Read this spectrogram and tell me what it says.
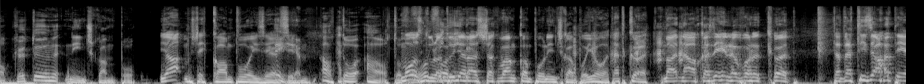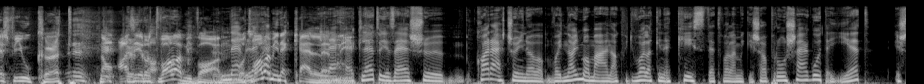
a kötőn nincs kampó. Ja, most egy kampó izé. Igen, attól, attól Mozdulat ott- ugyanaz, csak van kampó, nincs kampó. Jó, tehát köt. Na, na akkor az én van köt. Tehát a 16 éves fiú köt. Na, azért ott valami van. Nem, ott lehet- valaminek kell lenni. Lehet, lehet, hogy az első karácsonyra, vagy nagymamának, vagy valakinek készített valami kis apróságot, egy ilyet, és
